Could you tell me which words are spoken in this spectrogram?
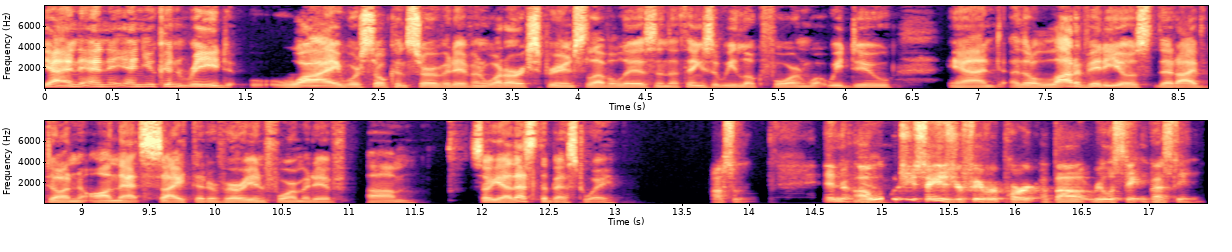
yeah, and and and you can read why we're so conservative and what our experience level is, and the things that we look for and what we do. And there are a lot of videos that I've done on that site that are very informative. Um, so yeah, that's the best way. Awesome. And uh, yeah. what would you say is your favorite part about real estate investing?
